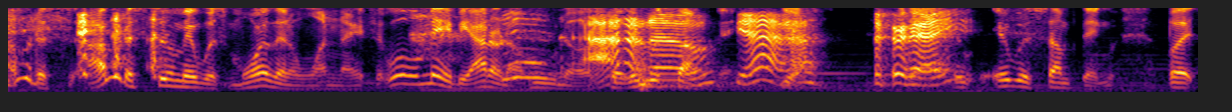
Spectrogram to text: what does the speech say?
I would ass- I would assume it was more than a one night stand. Well, maybe I don't know. Who knows? Don't it was know. something. Yeah. yeah. right. Yeah, it, it, was something. But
